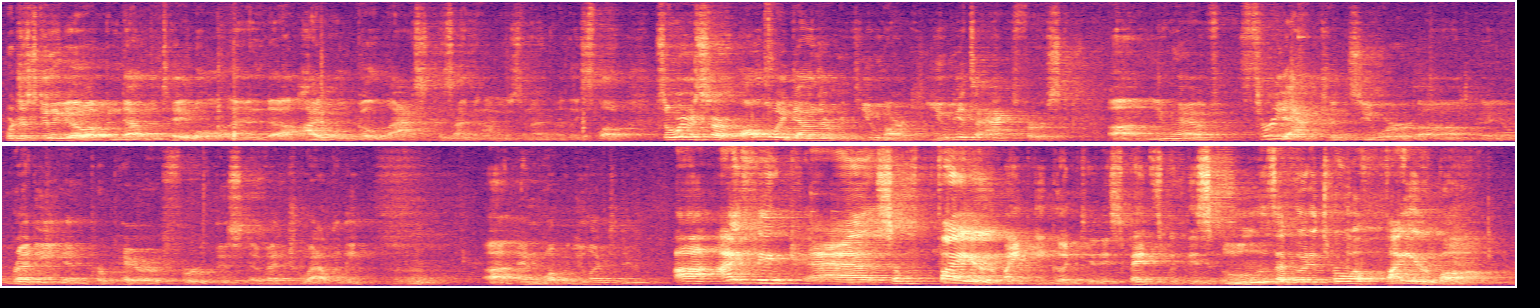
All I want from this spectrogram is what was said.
we're just going to go up and down the table, and uh, I will go last because I'm an ooze and I'm really slow. So we're going to start all the way down there with you, Mark. You get to act first. Um, you have three actions. You were uh, you know, ready and prepared for this eventuality. Uh, and what would you like to do? Uh, I think uh, some fire might be good to dispense with this ooze. I'm going to throw a firebomb.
